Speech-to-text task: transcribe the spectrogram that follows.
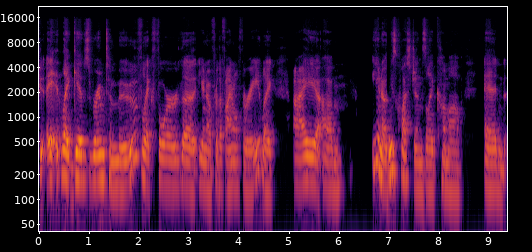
it like gives room to move, like for the you know for the final three. Like I um, you know, these questions like come up and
